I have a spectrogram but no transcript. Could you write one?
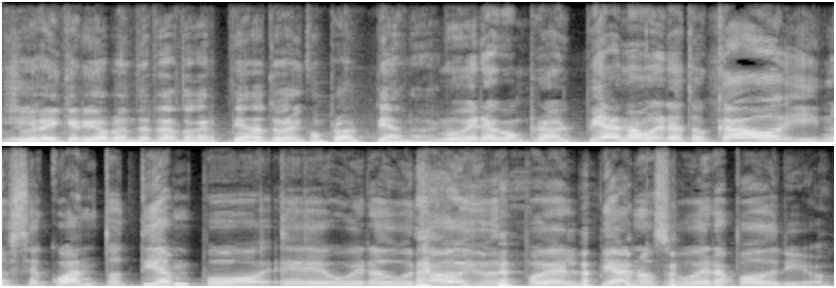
Si hubierais querido aprender a tocar piano, te hubierais comprado el piano. Me hubiera comprado el piano, hubiera tocado y no sé cuánto tiempo eh, hubiera durado y después el piano se hubiera podrido,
